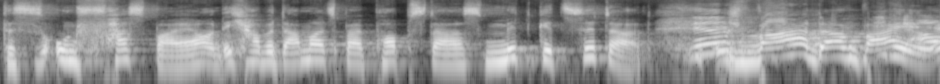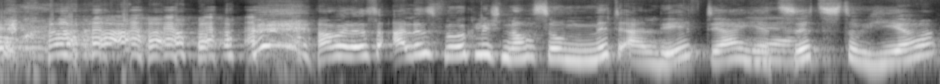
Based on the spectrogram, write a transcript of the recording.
Das ist unfassbar, ja. Und ich habe damals bei Popstars mitgezittert. Ich war dabei. habe das alles wirklich noch so miterlebt, ja. Jetzt Ja. sitzt du hier,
